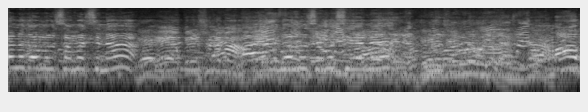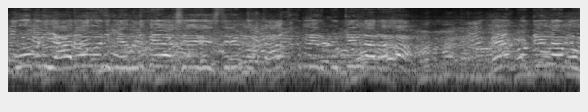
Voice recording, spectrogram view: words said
అన్నదమ్ముల సమస్యనా? మా సమస్య మా భూమిని యాదవానికి ఎందుకు సేవిస్తే మా తాతకు మీరు పుట్టినారా మేము పుట్టినాము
